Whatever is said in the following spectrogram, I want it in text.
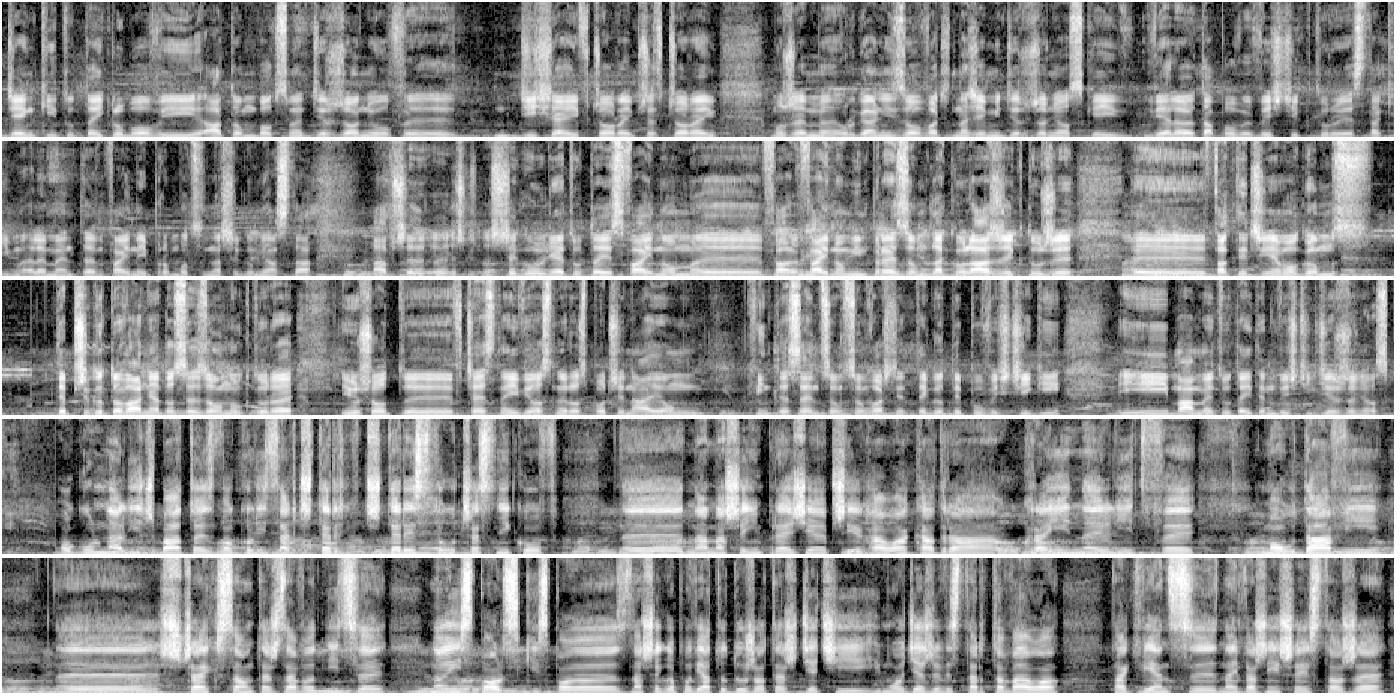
Dzięki tutaj klubowi Atom Boxmed Dzierżoniów dzisiaj, wczoraj, przedwczoraj możemy organizować na ziemi dzierżoniowskiej wieloetapowy wyścig, który jest takim elementem fajnej promocji naszego miasta, a przy, szcz- szczególnie tutaj jest fajną, e, fa, fajną imprezą dla kolarzy, którzy e, faktycznie mogą z, te przygotowania do sezonu, które już od e, wczesnej wiosny rozpoczynają, kwintesencją są właśnie tego typu wyścigi i mamy tutaj ten wyścig dzierżoniowski. Ogólna liczba to jest w okolicach czter- 400 uczestników e, na naszej imprezie. Przyjechała kadra Ukrainy, Litwy, Mołdawii, e, z Czech są też zawodnicy, no i z Polski. Z, naszego powiatu dużo też dzieci i młodzieży wystartowało, tak więc najważniejsze jest to, że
